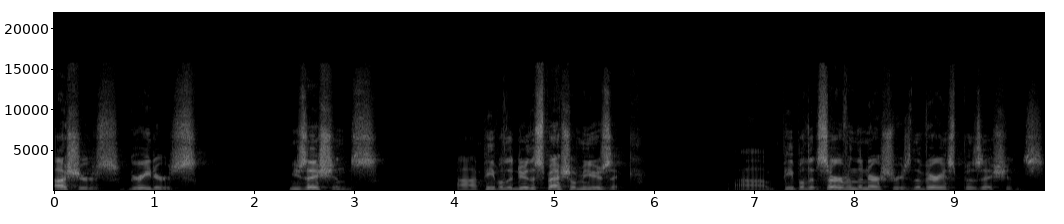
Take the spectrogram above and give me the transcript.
ushers, greeters, musicians, uh, people that do the special music, uh, people that serve in the nurseries, the various positions,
